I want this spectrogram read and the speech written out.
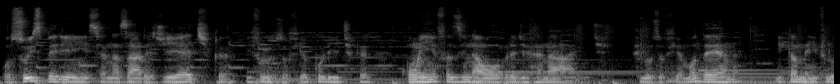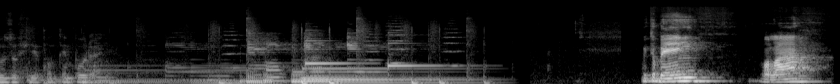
possui experiência nas áreas de ética e filosofia política com ênfase na obra de Hannah Arendt, filosofia moderna e também filosofia contemporânea. Muito bem, olá.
